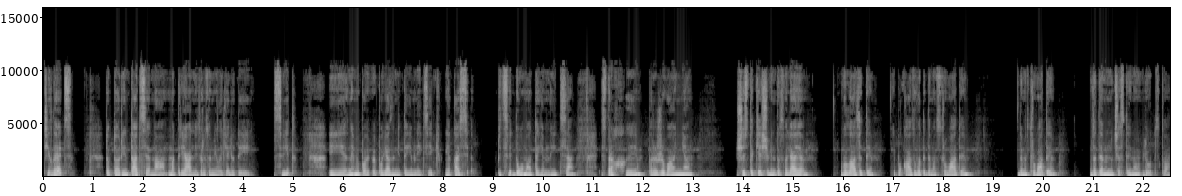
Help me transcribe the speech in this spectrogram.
тілець, тобто орієнтація на матеріальний, зрозумілий для людей світ, і з ними пов'язані таємниці, якась підсвідома таємниця, страхи, переживання, щось таке, що він дозволяє вилазити і показувати, демонструвати, демонструвати затемнену частину людства.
